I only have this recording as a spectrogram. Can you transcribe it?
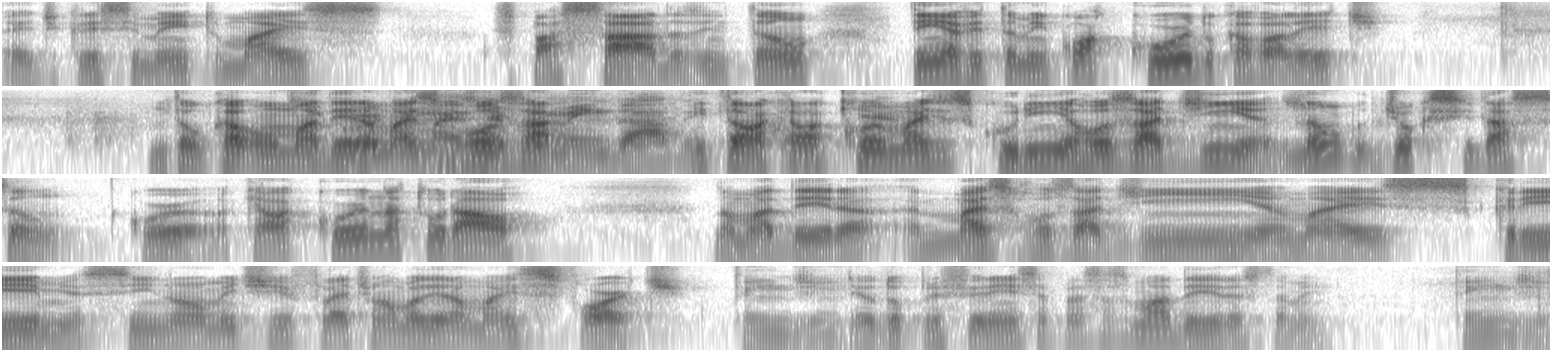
eh, de crescimento mais espaçadas. Então tem a ver também com a cor do cavalete. Então uma madeira que é mais, mais rosa. recomendada, Então, então, aquela cor é? mais escurinha, rosadinha, não de oxidação, cor, aquela cor natural da madeira, é mais rosadinha, mais creme, assim, normalmente reflete uma madeira mais forte. Entendi, Eu dou preferência para essas madeiras também. entendi.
